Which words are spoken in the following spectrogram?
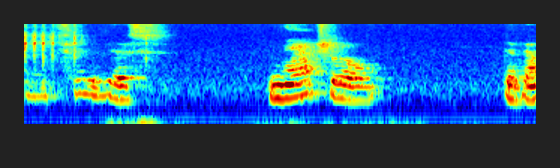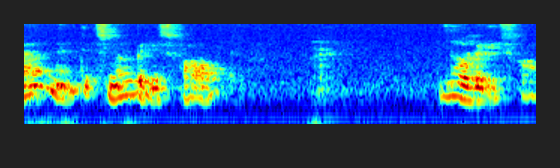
And through this natural development, it's nobody's fault. Nobody's fault.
